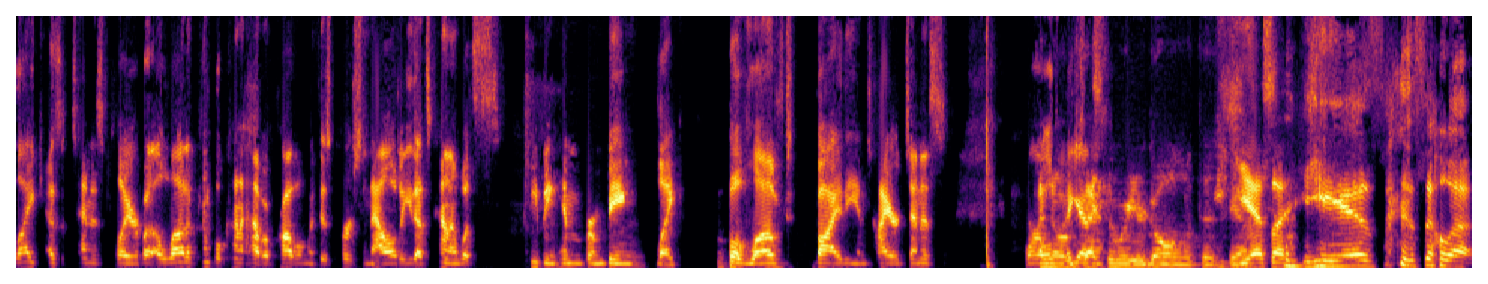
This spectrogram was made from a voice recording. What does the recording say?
like as a tennis player, but a lot of people kind of have a problem with his personality. That's kind of what's keeping him from being like beloved by the entire tennis world. I know I exactly where you're going with this. Yeah. Yes, I, he is. so uh,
